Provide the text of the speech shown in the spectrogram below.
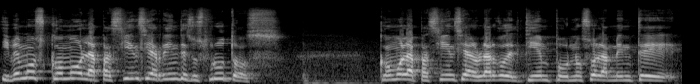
Y vemos cómo la paciencia rinde sus frutos, cómo la paciencia a lo largo del tiempo no solamente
